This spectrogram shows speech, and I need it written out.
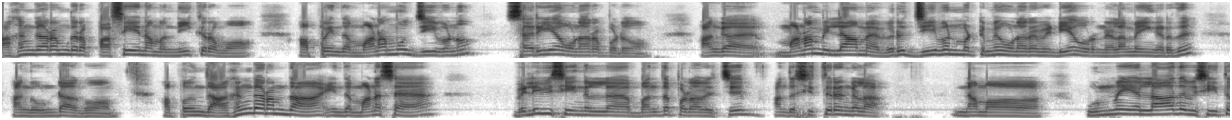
அகங்காரம்ங்கிற பசையை நம்ம நீக்கிறோமோ அப்போ இந்த மனமும் ஜீவனும் சரியாக உணரப்படும். அங்கே மனம் இல்லாமல் வெறும் ஜீவன் மட்டுமே உணர வேண்டிய ஒரு நிலைமைங்கிறது அங்கே உண்டாகும். அப்போ இந்த அகங்காரம் தான் இந்த மனசை வெளி விஷயங்களில் பந்தப்பட வச்சு அந்த சித்திரங்களை நம்ம உண்மையல்லாத விஷயத்த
